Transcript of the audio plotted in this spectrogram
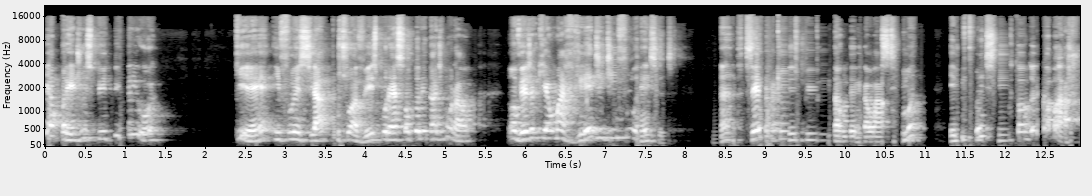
e aprende o espírito inferior, que é influenciado, por sua vez, por essa autoridade moral. Então, veja que é uma rede de influências. Né? Sempre aquele espírito que está um degrau acima ele influencia o que está andando abaixo.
